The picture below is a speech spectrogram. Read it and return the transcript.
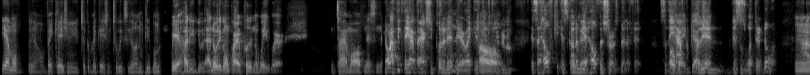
yeah, I'm on you know vacation. You took a vacation two weeks ago, and people, yeah, how do you do that? I know they're going to probably put it in a way where time off and this and no, I think they have to actually put it in there. Like, if, oh. If gonna, it's a health, it's going to okay. be a health insurance benefit, so they okay, have to gotcha. put in this is what they're doing. Mm. I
